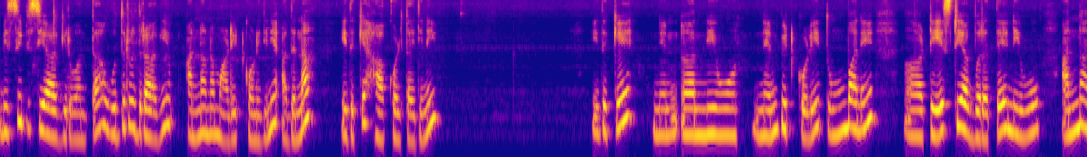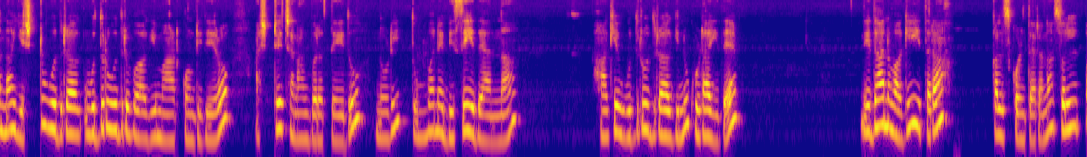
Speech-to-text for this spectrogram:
ಬಿಸಿ ಬಿಸಿಯಾಗಿರುವಂಥ ಉದುರುದ್ರಾಗಿ ಅನ್ನನ ಮಾಡಿಟ್ಕೊಂಡಿದ್ದೀನಿ. ಅದನ್ನು ಇದಕ್ಕೆ ಹಾಕ್ಕೊಳ್ತಾ ಇದ್ದೀನಿ. ಇದಕ್ಕೆ ನೆನ್ ನೀವು ನೆನ್ಪಿಟ್ಕೊಳ್ಳಿ ತುಂಬಾ ಟೇಸ್ಟಿಯಾಗಿ ಬರುತ್ತೆ. ನೀವು ಅನ್ನನ ಎಷ್ಟು ಉದ್ರ, ಉದುರು ಉದುರುವಾಗಿ ಮಾಡ್ಕೊಂಡಿದ್ದೀರೋ ಅಷ್ಟೇ ಚೆನ್ನಾಗಿ ಬರುತ್ತೆ ಇದು. ನೋಡಿ ತುಂಬಾ ಬಿಸಿ ಇದೆ ಅನ್ನ. ಹಾಗೆ ಉದುರು ಉದುರಾಗಿನೂ ಕೂಡ ಇದೆ. ನಿಧಾನವಾಗಿ ಈ ಥರ ಕಲಿಸ್ಕೊಳ್ತಾ ಇರೋಣ. ಸ್ವಲ್ಪ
